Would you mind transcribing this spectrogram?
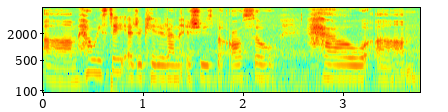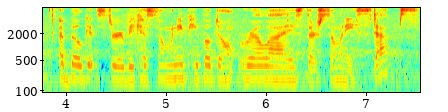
um, how we stay educated on the issues, but also how um, a bill gets through because so many people don't realize there's so many steps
